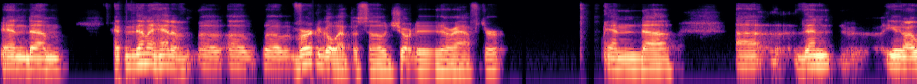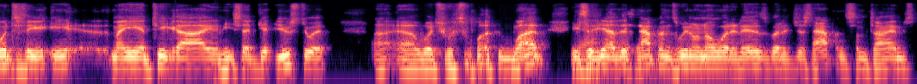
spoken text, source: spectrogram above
And um, and then I had a, a, a vertigo episode shortly thereafter, and uh, uh, then you know I went to see my ENT guy, and he said, "Get used to it." Uh, uh, which was what? what? He yeah. said, "Yeah, this happens. We don't know what it is, but it just happens sometimes.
